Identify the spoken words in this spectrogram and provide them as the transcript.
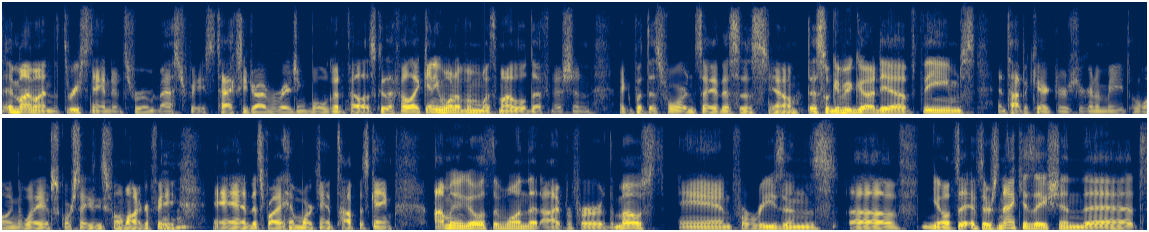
in my mind, the three standards for masterpiece: Taxi Driver, Raging Bull, Goodfellas. Because I felt like any one of them, with my little definition, I could put this forward and say this is, you know, this will give you a good idea of themes and type of characters you're going to meet along the way of Scorsese's filmography, mm-hmm. and it's probably him working at the top of his game. I'm going to go with the one that I prefer the most, and for reasons of, you know, if the, if there's an accusation that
